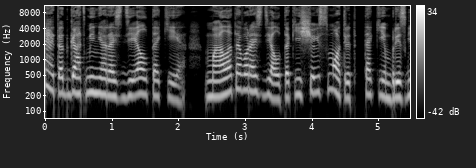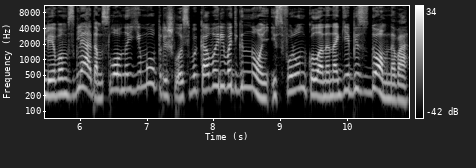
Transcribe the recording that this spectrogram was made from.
Этот гад меня раздел такие. Мало того раздел, так еще и смотрит таким брезгливым взглядом, словно ему пришлось выковыривать гной из фурункула на ноге бездомного,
